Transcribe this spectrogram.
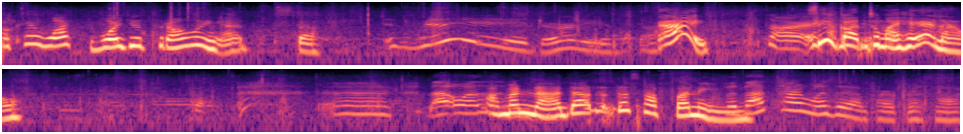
Okay, what what you throwing at stuff? It's really dirty and stuff. Hey, Sorry. see, it got into my hair now. Uh, That was. Amanda, that, that's not funny. But that time wasn't on purpose, though.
